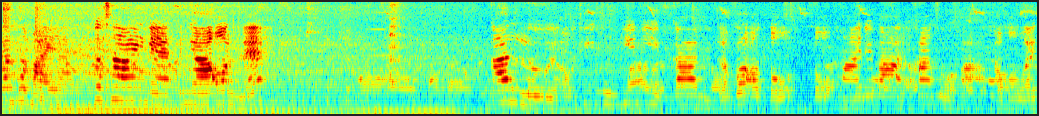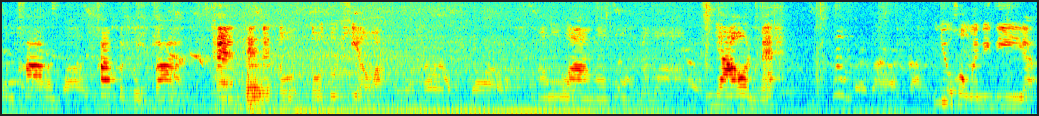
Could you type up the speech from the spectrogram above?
กั้นทำไมอะ ก็ใช่ไงเป็นยาอ่อนแนะกั้นเลยเอา ที่มุงที่หนีบกั้นแล้วก็เอาโต๊ะโต๊ะไม้ในบ้านข้างโซฟาเอามาไว้ตรงข้ามข้างประตูบ้าน แทนแทนในโต๊ะโต๊ะตัวเขียวอะเอามาวางเอาหมอนเอามาเป็นยาอ่อนไหมมันอยู่ของมันดีๆอะ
